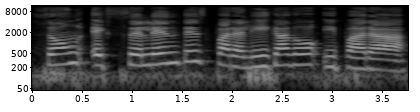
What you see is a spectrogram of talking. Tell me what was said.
son excelentes para el hígado y para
